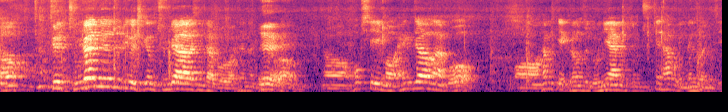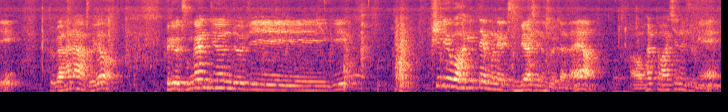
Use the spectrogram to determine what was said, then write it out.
어, 그 중간 연주직을 지금 준비하신다고 하셨는데요. 예. 어, 혹시 뭐 행정하고 어, 함께 그런 것을 논의하면서 좀 추진하고 있는 건지 그거 하나 하고요. 그리고 중간 지원 조직이 필요하기 때문에 준비하시는 거잖아요. 어, 활동하시는 중에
